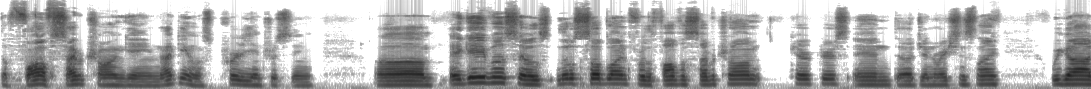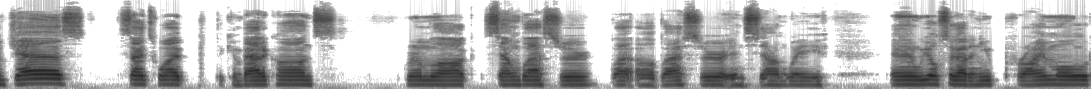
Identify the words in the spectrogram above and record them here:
the Fall of Cybertron game. That game was pretty interesting. Um, it gave us a little subline for the of Cybertron characters in the Generations line. We got Jazz, Sideswipe, the Combaticons, Grimlock, Sound Blaster, Bla- uh, Blaster, and Soundwave. And we also got a new Prime mode.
